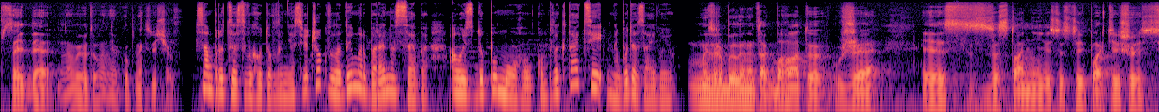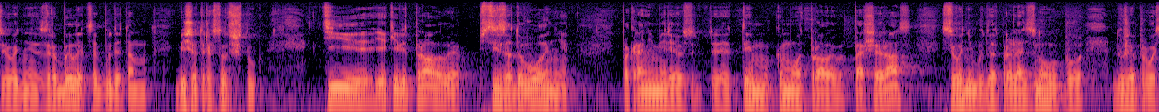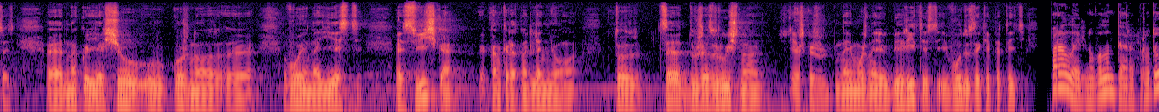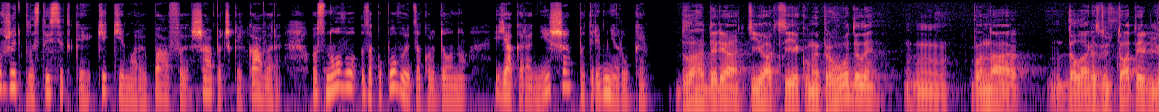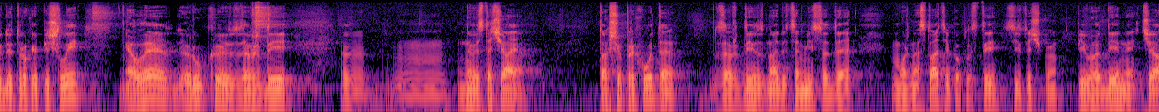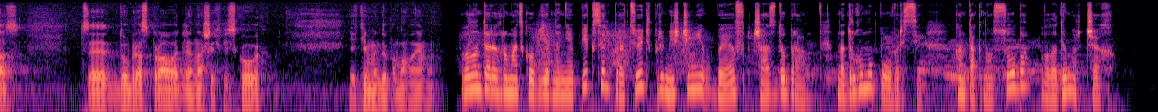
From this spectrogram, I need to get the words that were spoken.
все йде на виготовлення окопних свічок. Сам процес виготовлення свічок Володимир бере на себе, а ось допомога у комплектації не буде зайвою. Ми зробили не так багато. Вже е, з останньої з цієї партії, що сьогодні зробили, це буде там більше 300 штук. Ті, які відправили, всі задоволені. По крайній мірі, е, тим, кому відправив перший раз, сьогодні буду відправляти знову, бо дуже просять. Е, Якщо у кожного е, воїна є свічка конкретно для нього, то це дуже зручно. Я ж кажу, нею можна і обігрітись, і воду закип'ятити. Паралельно волонтери продовжують плести сітки, кікімори, бафи, шапочки, кавери. Основу закуповують за кордону. Як і раніше, потрібні руки. Благодаря тій акції, яку ми проводили, вона дала результати, люди трохи пішли, але рук завжди е, не вистачає. Так що приходьте, завжди знайдеться місце, де можна стати і поплести сіточку. Півгодини, час. Це добра справа для наших військових, яким ми допомагаємо. Волонтери громадського об'єднання Піксель працюють в приміщенні БФ Час добра на другому поверсі. Контактна особа Володимир Чех.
